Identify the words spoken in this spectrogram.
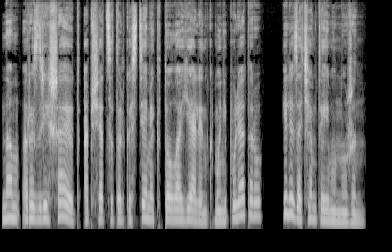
Нам разрешают общаться только с теми, кто лоялен к манипулятору или зачем-то ему нужен.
